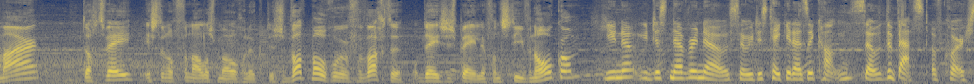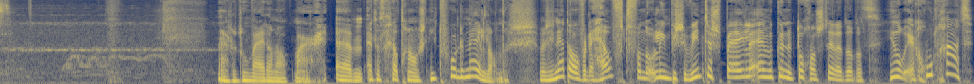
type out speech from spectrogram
Maar dag 2 is er nog van alles mogelijk. Dus wat mogen we verwachten op deze Spelen van Steven Holcomb? You know, you just never know. So we just take it as it comes. So the best, of course. Nou, dat doen wij dan ook maar. Um, en dat geldt trouwens niet voor de Nederlanders. We zijn net over de helft van de Olympische Winterspelen... en we kunnen toch al stellen dat het heel erg goed gaat.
